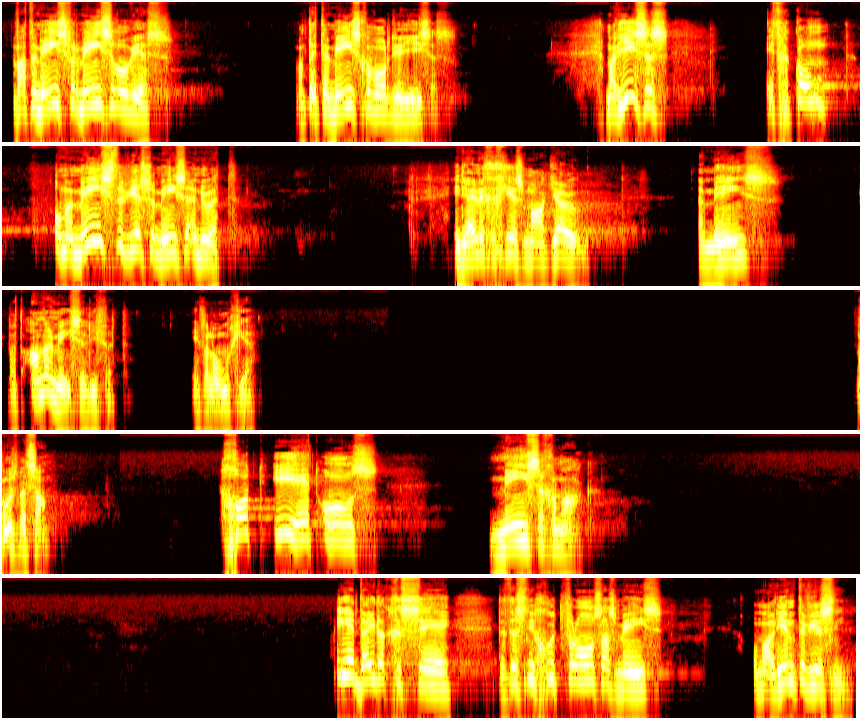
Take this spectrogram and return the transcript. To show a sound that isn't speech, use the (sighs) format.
wat 'n mens vir mense wil wees. Want hy het 'n mens geword deur Jesus. Maar Jesus het gekom om 'n mens te wees vir mense in nood. En die Heilige Gees maak jou 'n mens wat ander mense liefhet en vir hom gee. Kom ons bid saam. God, U het ons mense gemaak. U het duidelik gesê dit is nie goed vir ons as mens om alleen te wees nie.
